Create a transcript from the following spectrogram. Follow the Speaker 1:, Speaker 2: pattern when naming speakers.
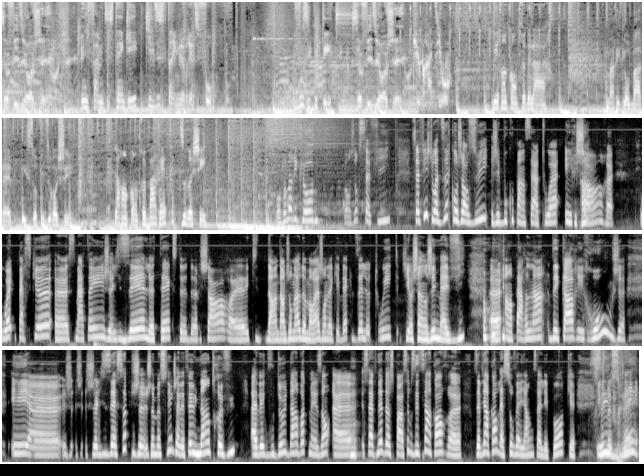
Speaker 1: Sophie Durocher.
Speaker 2: Une femme distinguée qui distingue le vrai du faux. Vous écoutez
Speaker 1: Sophie Durocher.
Speaker 2: Cube Radio. Les rencontres de l'heure.
Speaker 3: Marie-Claude Barrette et Sophie Durocher.
Speaker 2: La rencontre Barrette-Durocher.
Speaker 4: Bonjour Marie-Claude.
Speaker 5: Bonjour Sophie. Sophie, je dois dire qu'aujourd'hui, j'ai beaucoup pensé à toi et Richard. Oui, parce que euh, ce matin, je lisais le texte de Richard euh, qui, dans, dans, le Journal de Montréal, Journal de Québec, il disait le tweet qui a changé ma vie euh, en parlant des carrés rouges. Et je, je, lisais ça, puis je, je me souviens que j'avais fait une entrevue avec vous deux dans votre maison. Mm. Ça venait de se passer. Vous étiez encore, vous aviez encore de la surveillance à l'époque. Et
Speaker 4: je me souviens.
